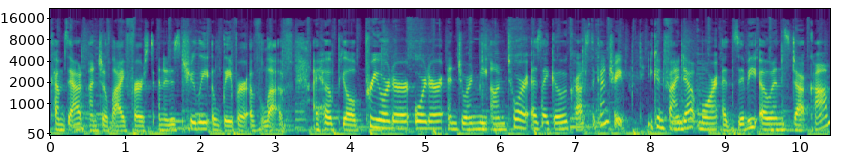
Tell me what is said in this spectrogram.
comes out on July 1st, and it is truly a labor of love. I hope you'll pre order, order, and join me on tour as I go across the country. You can find out more at zibbyowens.com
